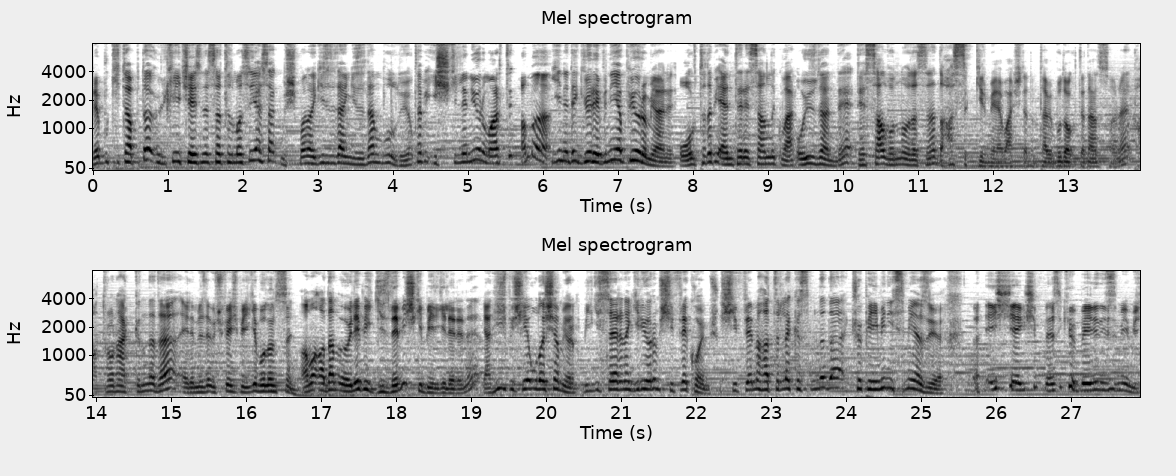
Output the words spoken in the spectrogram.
Ve bu kitapta ülke içerisinde satılması yasakmış. Bana gizliden gizliden bul diyor. Tabi işkilleniyorum artık ama yine de görevini yapıyorum yani. Ortada bir enteresanlık var. O yüzden de De Salvo'nun odasına daha sık girmeye başladım. Tabi bu noktadan sonra. Patron hakkında da elimizde 3-5 bilgi bulunsun. Ama adam öyle bir gizlemiş ki bilgilerini. Yani hiçbir şeye ulaşamıyorum. Bilgisayarına giriyorum şifre koymuş. Şifremi hatırla kısmında da köpeğimin ismi yazıyor. Eşeğin şifresi köpeğinin ismiymiş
